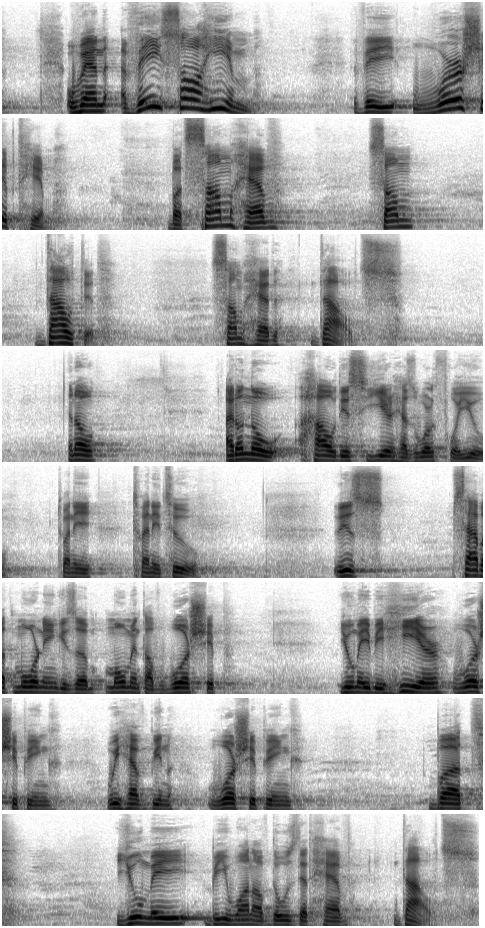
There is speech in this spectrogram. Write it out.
When they saw him, they worshiped him. But some have, some doubted, some had doubts. You know, I don't know how this year has worked for you, 2022. This Sabbath morning is a moment of worship. You may be here worshiping. We have been worshiping. But you may be one of those that have doubts.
